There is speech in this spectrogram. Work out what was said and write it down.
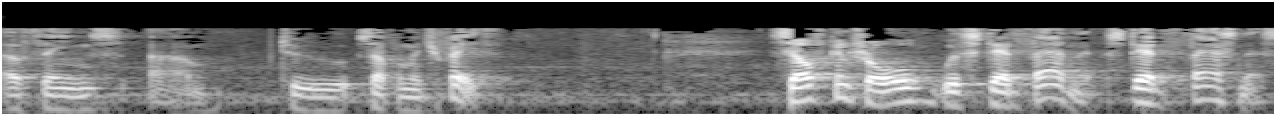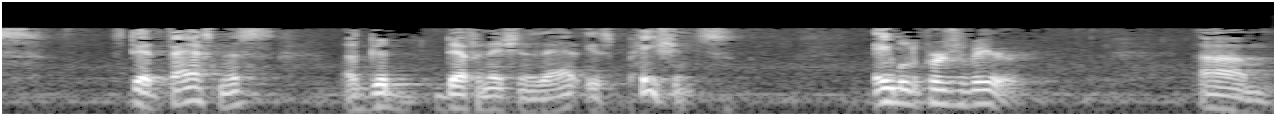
of things um, to supplement your faith. Self-control with steadfastness. Steadfastness. Steadfastness, a good definition of that is patience, able to persevere, um,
